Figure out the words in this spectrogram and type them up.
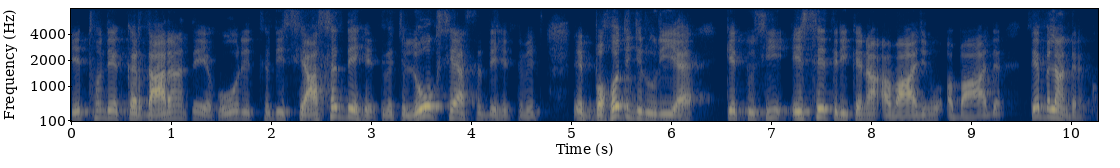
ਇੱਥੋਂ ਦੇ ਕਰਦਾਰਾਂ ਤੇ ਹੋਰ ਇੱਥੋਂ ਦੀ ਸਿਆਸਤ ਦੇ ਹਿੱਤ ਵਿੱਚ, ਲੋਕ ਸਿਆਸਤ ਦੇ ਹਿੱਤ ਵਿੱਚ, ਇਹ ਬਹੁਤ ਜ਼ਰੂਰੀ ਹੈ ਕਿ ਤੁਸੀਂ ਇਸੇ ਤਰੀਕੇ ਨਾਲ ਆਵਾਜ਼ ਨੂੰ ਆਬਾਦ ਤੇ ਬੁਲੰਦ ਰੱਖੋ।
